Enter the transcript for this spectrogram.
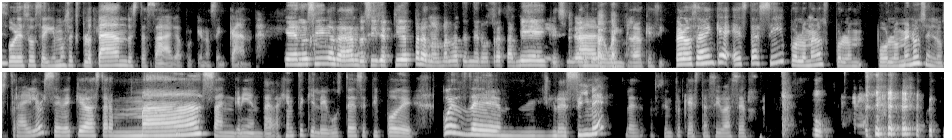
Por eso seguimos explotando esta saga, porque nos encanta. Que nos siga dando. Si actividad paranormal va a tener otra también, que siga dando. Halloween, claro que sí. Pero ¿saben qué? Esta sí, por lo menos, por lo, por lo menos en los trailers, se ve que va a estar más sangrienta. La gente que le gusta ese tipo de, pues, de, mm, de cine, le- siento que esta sí va a ser. Tú.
